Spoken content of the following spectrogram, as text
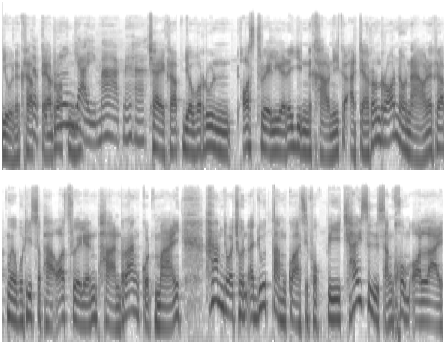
อยู่นะครับ แต่เป็นรอบเรื่องนี้ใหญ่มากนะคะใช่ครับเยาวรุ่นออสเตรเลียได้ยินข่าวนี้ก็อาจจะร้อนๆหนาวๆนะครับเมื่อวุฒิสภาออสเตรเลียผ่านร่างกฎหมาย ห้ามเยาวชนอายุต่ำกว่า 16 ปี ใช้สื่อสังคมออนไลน์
